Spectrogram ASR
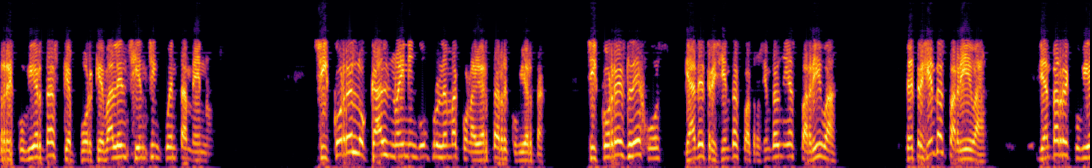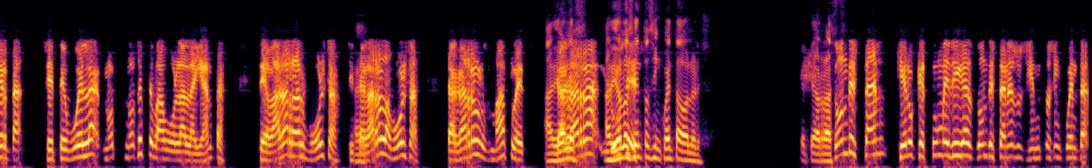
recubiertas que porque valen 150 menos. Si corres local no hay ningún problema con la llanta recubierta. Si corres lejos, ya de 300, 400 millas para arriba, de 300 para arriba, llanta recubierta, se te vuela, no, no se te va a volar la llanta, te va a agarrar bolsa. Si te agarra la bolsa, te agarra los mufflets, adiós te agarra los, adiós los 150 dólares. ¿Dónde están? Quiero que tú me digas dónde están esos 150.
